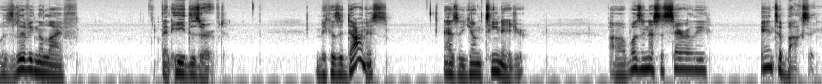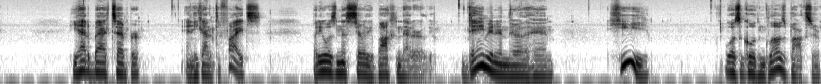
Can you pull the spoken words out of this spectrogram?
was living the life that he deserved. Because Adonis as a young teenager, uh, wasn't necessarily into boxing. He had a bad temper and he got into fights, but he wasn't necessarily boxing that early. Damian, on the other hand, he was a Golden Gloves boxer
